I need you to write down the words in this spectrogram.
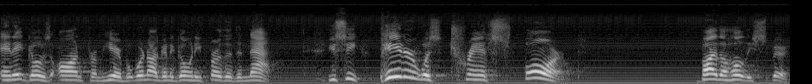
And it goes on from here, but we're not going to go any further than that. You see, Peter was transformed by the Holy Spirit.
